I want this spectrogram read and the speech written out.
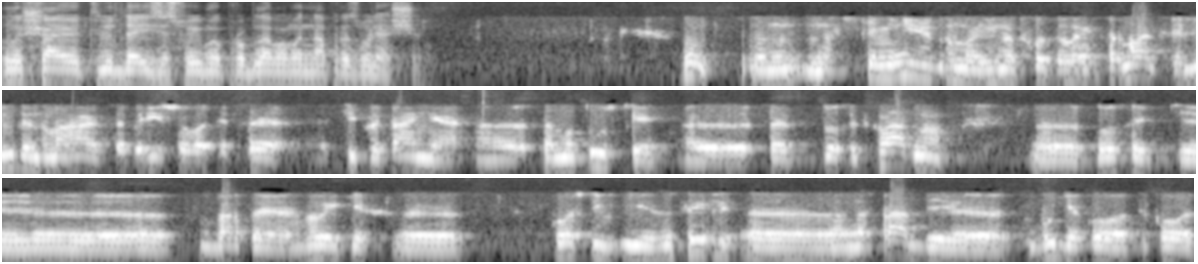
лишають людей зі своїми проблемами на призволяще? Ну наскільки мені відомо і надходила інформація, люди намагаються вирішувати це ці питання е, самотужки. Е, це досить складно, е, досить варте великих коштів і зусиль. Насправді будь-якого такого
